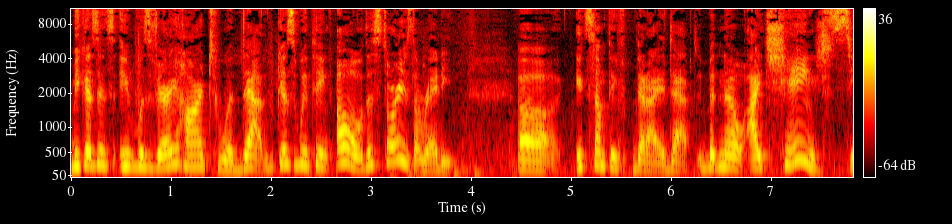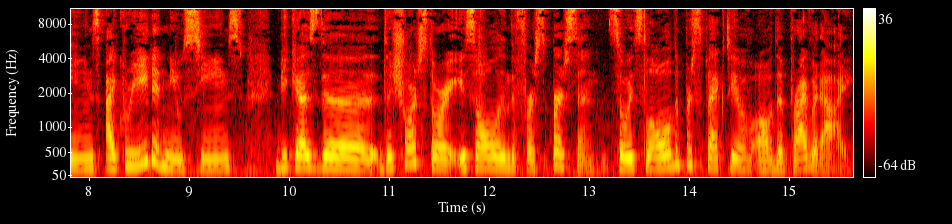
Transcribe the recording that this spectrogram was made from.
because it's it was very hard to adapt because we think, oh, the story is already, uh, it's something that I adapt. But no, I changed scenes. I created new scenes because the the short story is all in the first person, so it's all the perspective of the private eye.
